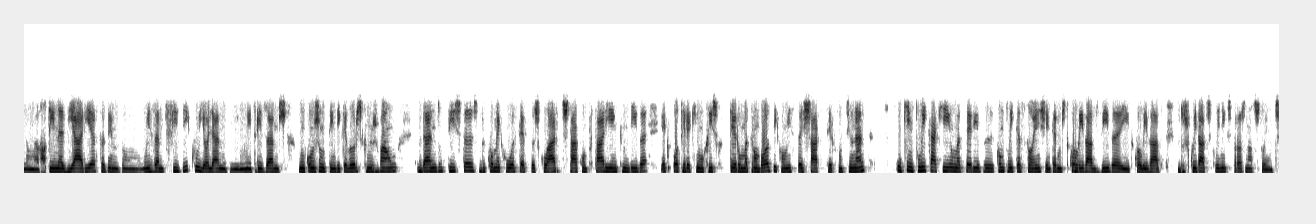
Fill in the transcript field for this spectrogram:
numa rotina diária, fazemos um, um, exame físico e olhamos e monitorizamos um conjunto de indicadores que nos vão dando pistas de como é que o acesso vascular se está a comportar e em que medida é que pode ter aqui um risco de ter uma trombose e com isso deixar de ser funcionante, o que implica aqui uma série de complicações em termos de qualidade de vida e de qualidade dos cuidados clínicos para os nossos doentes.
